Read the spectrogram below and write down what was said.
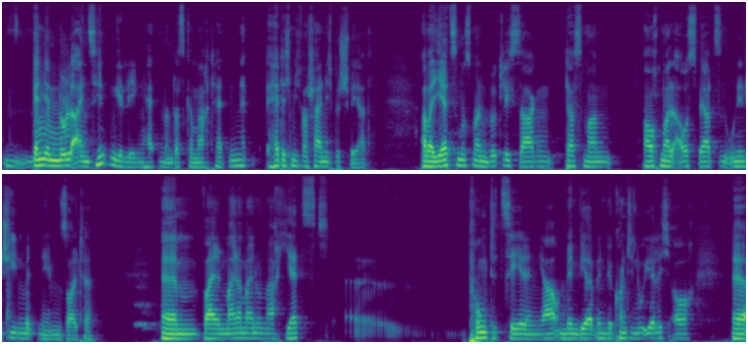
wenn wir 0-1 hinten gelegen hätten und das gemacht hätten, hätte ich mich wahrscheinlich beschwert. Aber jetzt muss man wirklich sagen, dass man auch mal auswärts ein Unentschieden mitnehmen sollte. Ähm, weil meiner Meinung nach jetzt Punkte zählen, ja. Und wenn wir, wenn wir kontinuierlich auch äh,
